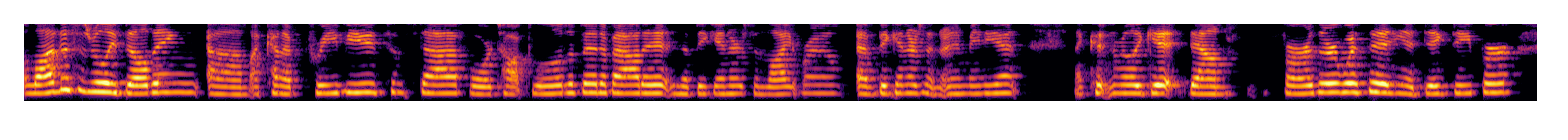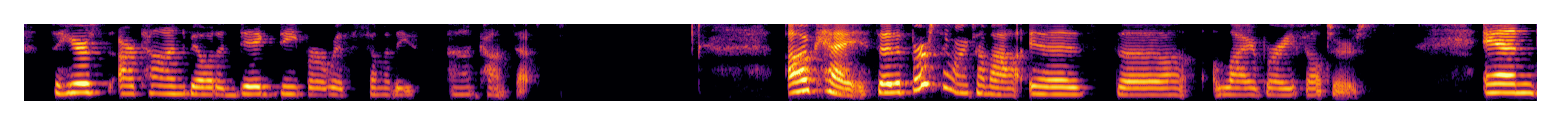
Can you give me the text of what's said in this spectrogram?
A lot of this is really building. Um, I kind of previewed some stuff or talked a little bit about it in the beginners and Lightroom, uh, beginners and intermediate. I couldn't really get down further with it, you know, dig deeper. So here's our time to be able to dig deeper with some of these uh, concepts. Okay, so the first thing we're going to talk about is the library filters. And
